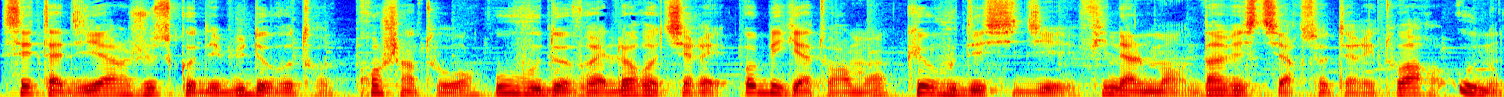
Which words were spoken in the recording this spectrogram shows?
c'est-à-dire jusqu'au début de votre prochain tour, où vous devrez le retirer obligatoirement, que vous décidiez finalement d'investir ce territoire ou non.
